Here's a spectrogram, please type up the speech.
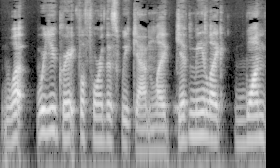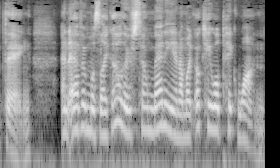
what were you grateful for this weekend? Like, give me like one thing. And Evan was like, oh, there's so many. And I'm like, okay, we'll pick one,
